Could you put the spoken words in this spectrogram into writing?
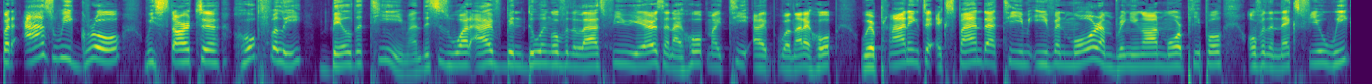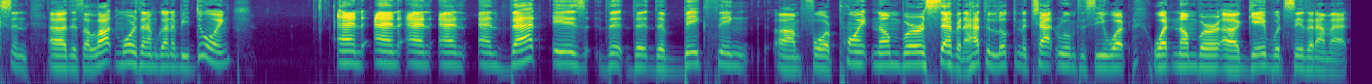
But as we grow, we start to hopefully build a team. And this is what I've been doing over the last few years. And I hope my team, well, not I hope, we're planning to expand that team even more. I'm bringing on more people over the next few weeks. And uh, there's a lot more that I'm going to be doing and and and and and that is the the the big thing um, for point number seven. I had to look in the chat room to see what what number uh, Gabe would say that I'm at.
